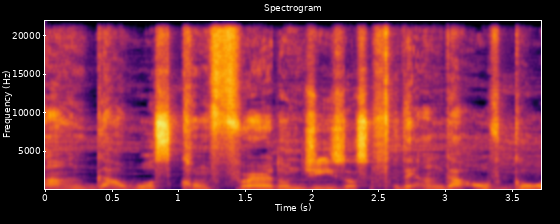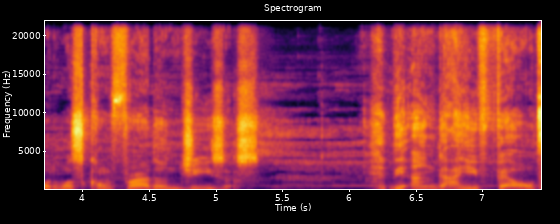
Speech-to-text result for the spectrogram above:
anger was conferred on Jesus, the anger of God was conferred on Jesus the anger he felt.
